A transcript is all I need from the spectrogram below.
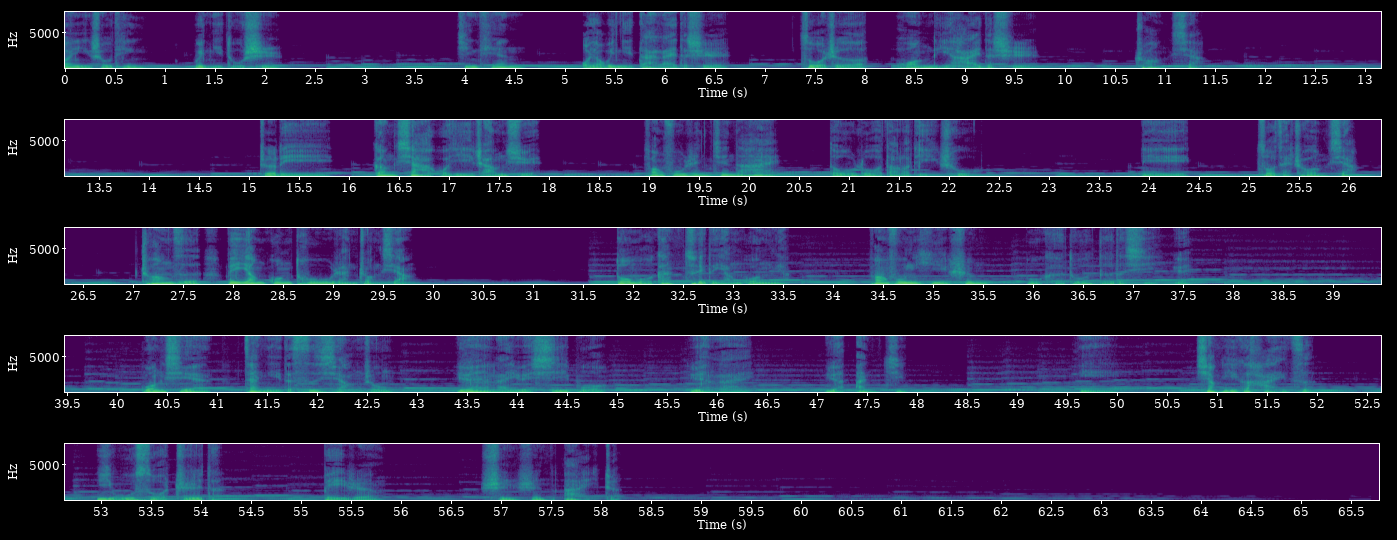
欢迎收听为你读诗。今天我要为你带来的是作者黄礼孩的诗《窗下》。这里刚下过一场雪，仿佛人间的爱都落到了底处。你坐在窗下。窗子被阳光突然撞响，多么干脆的阳光呀！仿佛你一生不可多得的喜悦。光线在你的思想中越来越稀薄，越来越安静。你像一个孩子，一无所知的被人。深深爱着。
